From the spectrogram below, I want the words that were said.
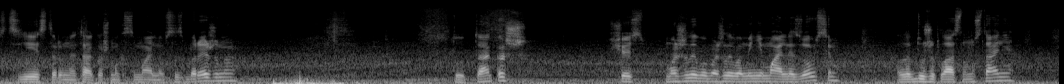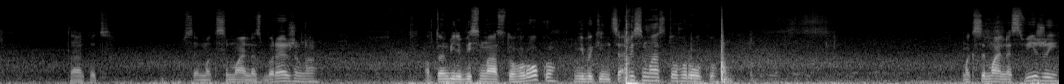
з цієї сторони також максимально все збережено. Тут також щось можливо, можливо, мінімальне зовсім, але в дуже класному стані. Так от, все максимально збережено. Автомобіль 18-го року, ніби кінця 18-го року. Максимально свіжий.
